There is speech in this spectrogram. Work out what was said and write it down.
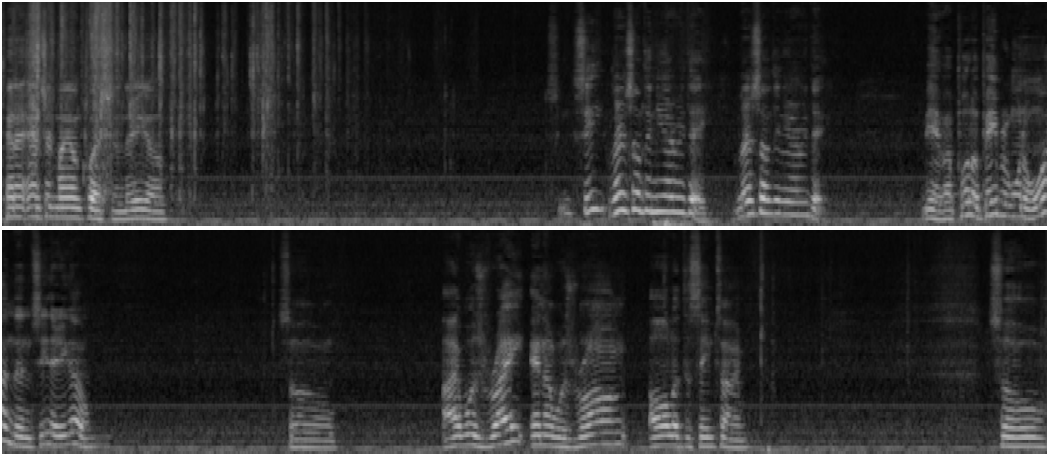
Kind of answered my own question. There you go. See, see, learn something new every day. Learn something new every day. Yeah, if I pull a paper 101, then see, there you go. So, I was right and I was wrong all at the same time. So,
